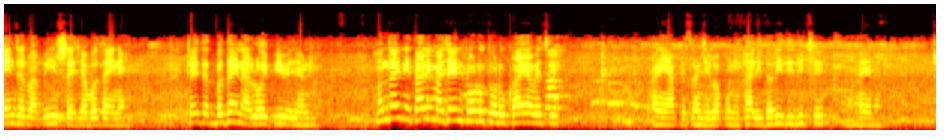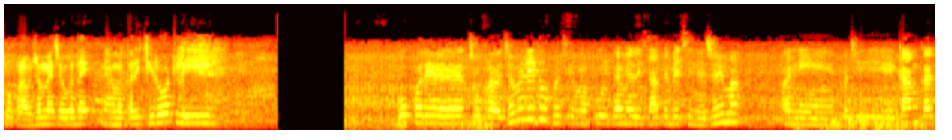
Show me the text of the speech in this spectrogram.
એન્જલબા પીરસે છે બધાયને. જયદત્ત બધાયના લોહી પીવે છે એમ જો. હંધાઈની થાળીમાં જઈને થોડું થોડું ખાઈ આવે છે. અહીં આપણે સંજય બાપુની થાળી ધરી દીધી છે. એના છોકરાઓ જમે છે બધાય. ને અમે કરી છીએ રોટલી. બપોરે છોકરાઓએ જમી લીધું, પછી અમે ફૂલ ફેમિલી સાથે બેસીને જમ્યા. અને પછી કામકાજ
